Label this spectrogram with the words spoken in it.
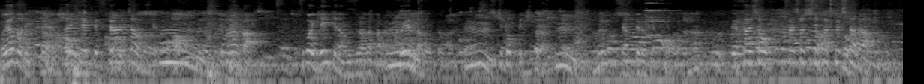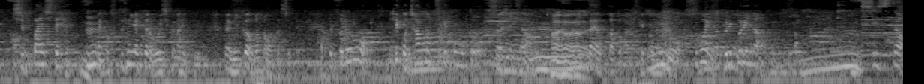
親鳥って背景って捨てられちゃうんですけど、うんでもなんかすごい元気なうずらだから食えんだろうって思って引き取ってきてやって。るんですよ。で最初最初試作したら。失敗して、なんか普通に焼いたら美味しくないっていう。肉がバタバタしてて。でそれを結構ちゃんと漬け込むと数日間、はいはいはい。3日4日とか漬け込むとすごいプリプリになるんですよ。美味しそう。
